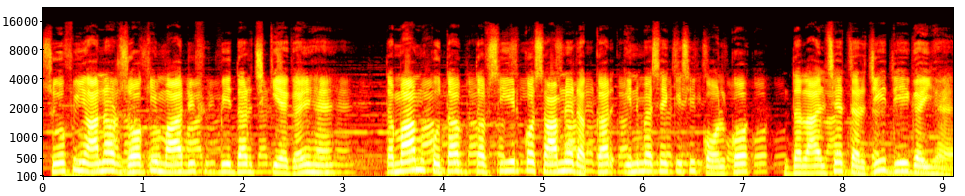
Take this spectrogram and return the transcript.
صوفیانہ اور ذوقی معرف بھی درج کیے گئے ہیں۔ تمام کتب تفسیر کو سامنے رکھ کر ان میں سے کسی کول کو دلائل سے ترجیح دی گئی ہے۔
